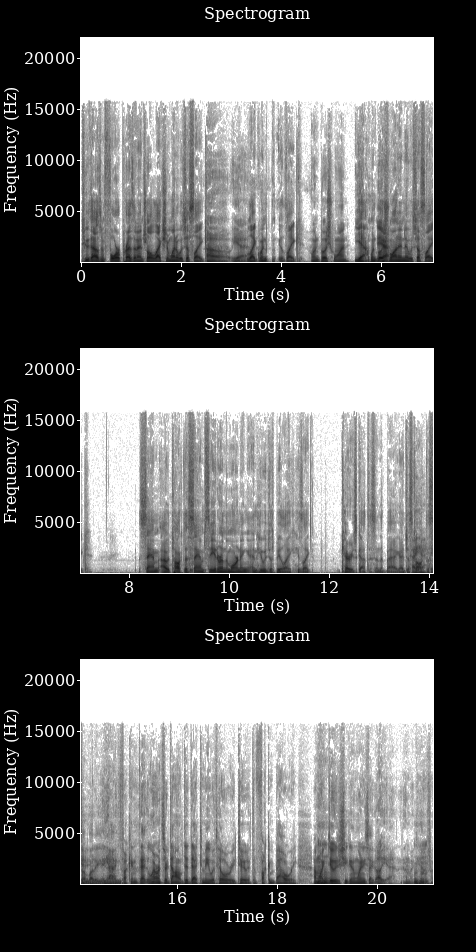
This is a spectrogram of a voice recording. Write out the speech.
2004 presidential election when it was just like Oh yeah. like when like when Bush won. Yeah, when Bush Yeah. won, and it was just like Sam. I would talk to Sam Seder in the morning, and he would just be like, "He's like, Kerry's got this in the bag. I just Oh, talked yeah, to yeah, somebody." Yeah, and fucking that Lawrence O'Donnell did that to me with Hillary too at the fucking Bowery. I'm Mm-hmm. like, dude, is she gonna win? He's like, oh yeah. I'm like, yeah.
